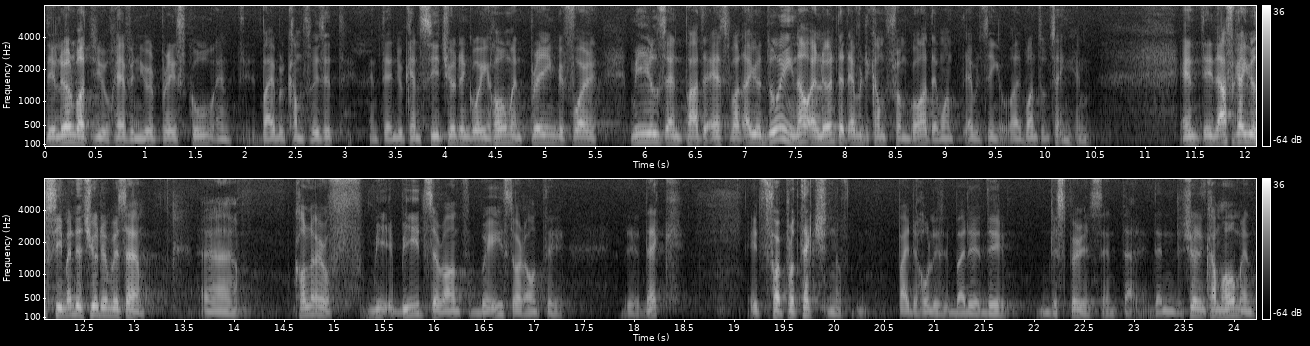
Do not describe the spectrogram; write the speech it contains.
They learn what you have in your prayer school, and the Bible comes with it. And then you can see children going home and praying before meals, and Pater asks, What are you doing? Now I learned that everything comes from God. I want everything, I want to thank Him. And in Africa, you see many children with uh, uh, a, a collar of beads around the waist or around the, the neck. It's for protection of, by the Holy, by the, the, the spirits. And then the children come home and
